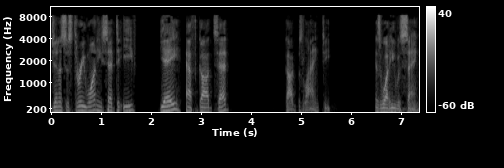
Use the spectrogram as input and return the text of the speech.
Genesis 3 1, he said to Eve, Yea, hath God said. God was lying to you, is what he was saying.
